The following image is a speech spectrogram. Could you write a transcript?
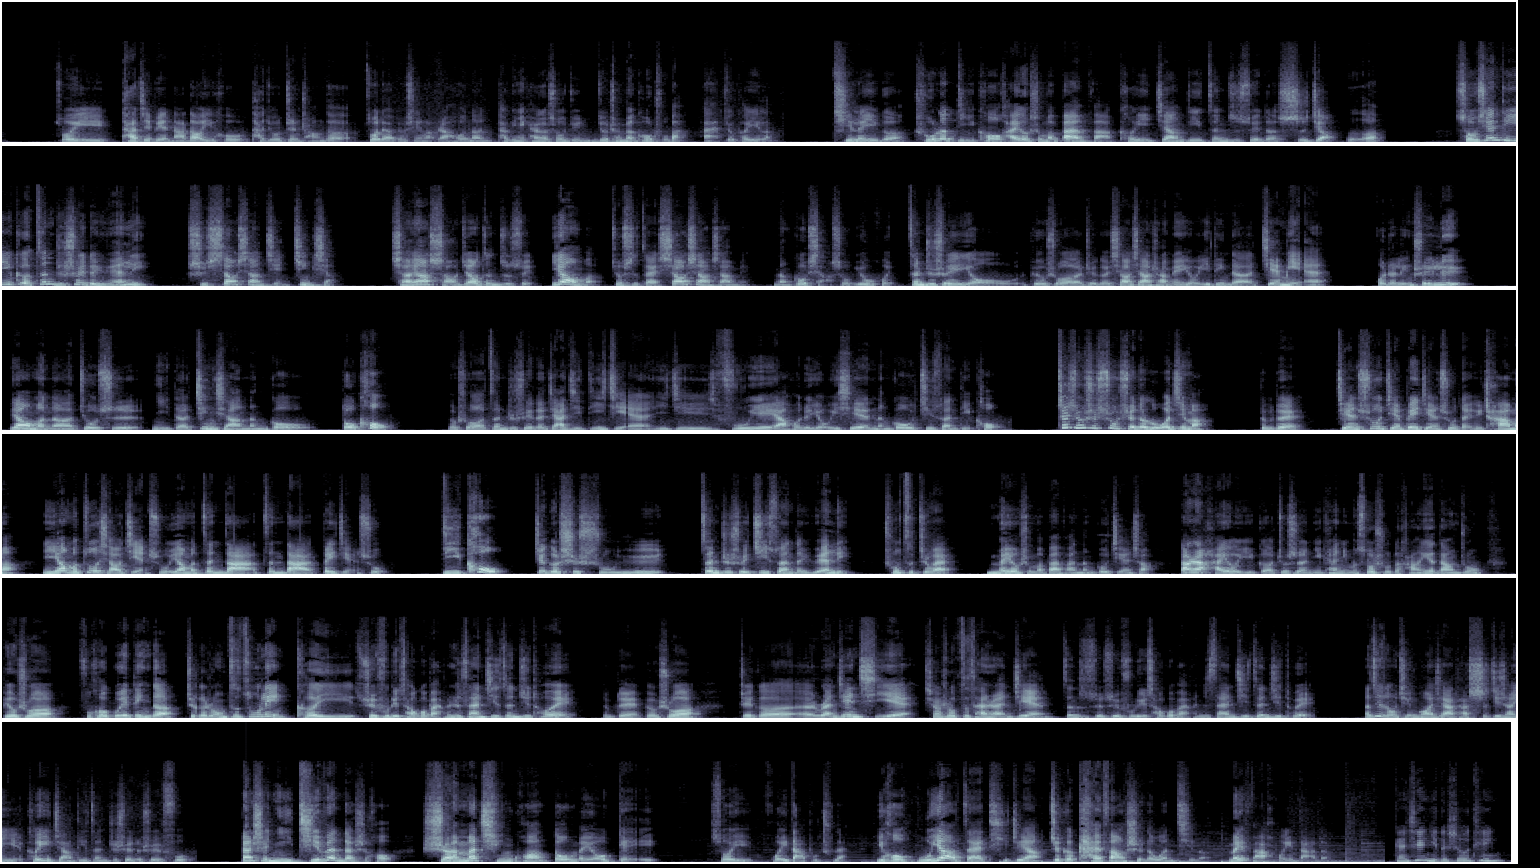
所以他这边拿到以后他就正常的做掉就行了。然后呢，他给你开个收据，你就成本扣除吧，哎就可以了。提了一个，除了抵扣，还有什么办法可以降低增值税的实缴额？首先，第一个，增值税的原理是销项减进项，想要少交增值税，要么就是在销项上面能够享受优惠，增值税有，比如说这个销项上面有一定的减免或者零税率，要么呢就是你的进项能够多扣。比如说增值税的加计抵减，以及服务业呀，或者有一些能够计算抵扣，这就是数学的逻辑嘛，对不对？减数减被减数等于差嘛，你要么做小减数，要么增大增大被减数，抵扣这个是属于增值税计算的原理。除此之外，没有什么办法能够减少。当然还有一个就是，你看你们所属的行业当中，比如说。符合规定的这个融资租赁可以税负率超过百分之三计增计退，对不对？比如说这个呃软件企业销售自产软件，增值税税负率超过百分之三计增计退，那这种情况下，它实际上也可以降低增值税的税负。但是你提问的时候，什么情况都没有给，所以回答不出来。以后不要再提这样这个开放式的问题了，没法回答的。感谢你的收听。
